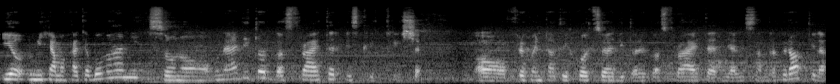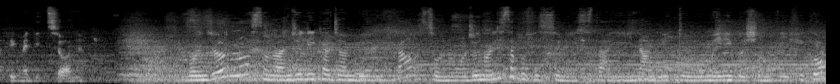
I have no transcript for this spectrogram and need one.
Io mi chiamo Katia Bovani, sono un editor, ghostwriter e scrittrice. Ho frequentato il corso editor e ghostwriter di Alessandra Perotti, la prima edizione. Buongiorno, sono Angelica Giambeluca, sono giornalista professionista in ambito medico e scientifico.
